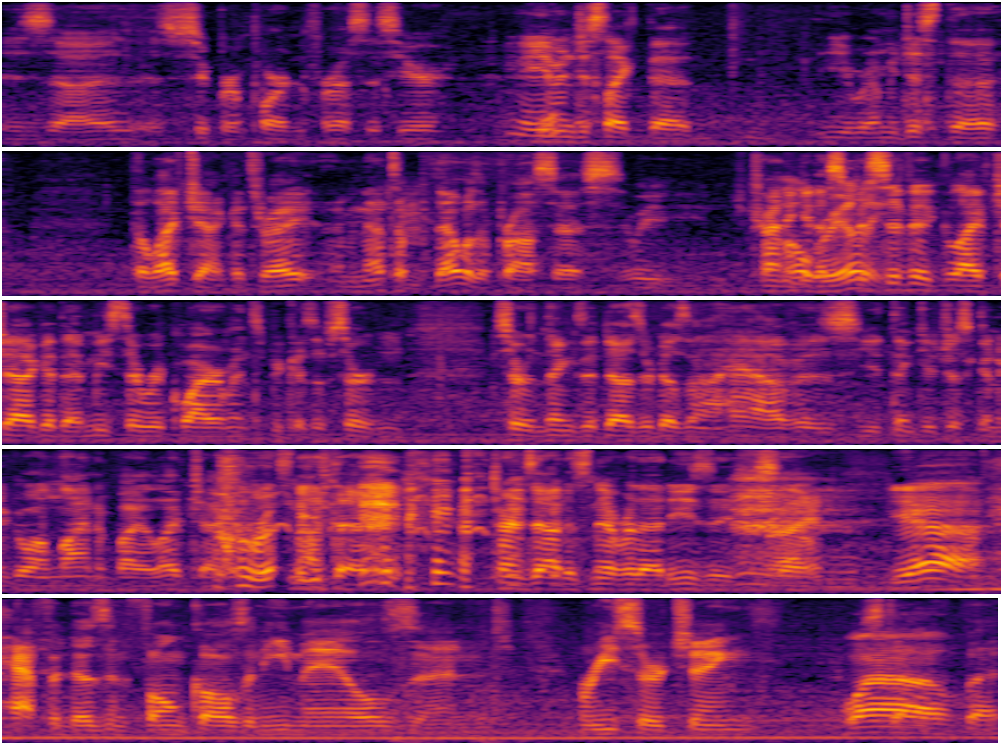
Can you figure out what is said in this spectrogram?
is uh, is super important for us this year. You know, even just like the you, I mean just the the life jackets, right? I mean, that's a that was a process. We trying to Oh, get a really? specific life jacket that meets their requirements because of certain certain things it does or does not have. Is you think you're just going to go online and buy a life jacket? but It's not that. Turns out it's never that easy. So. Right. Yeah. half a dozen phone calls and emails and researching Wow. stuff. But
